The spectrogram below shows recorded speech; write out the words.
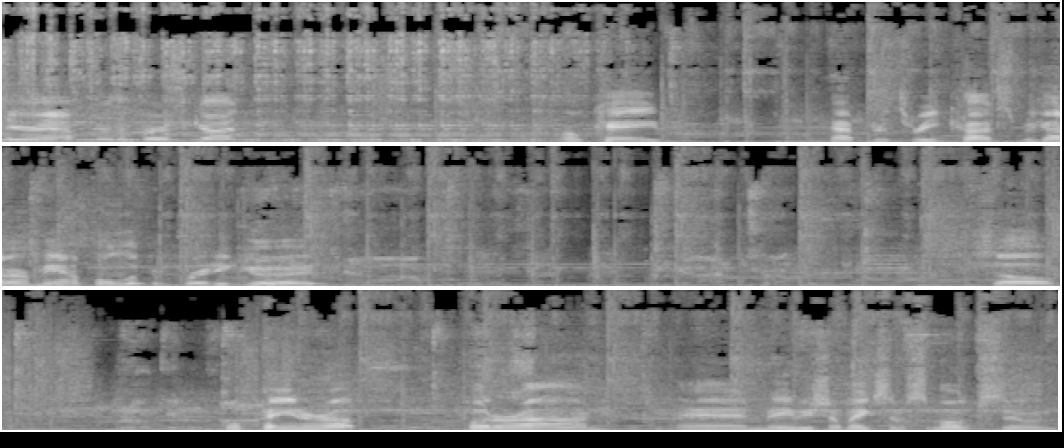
Here after the first cut. Okay, after three cuts, we got our manifold looking pretty good. So, we'll paint her up, put her on, and maybe she'll make some smoke soon.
